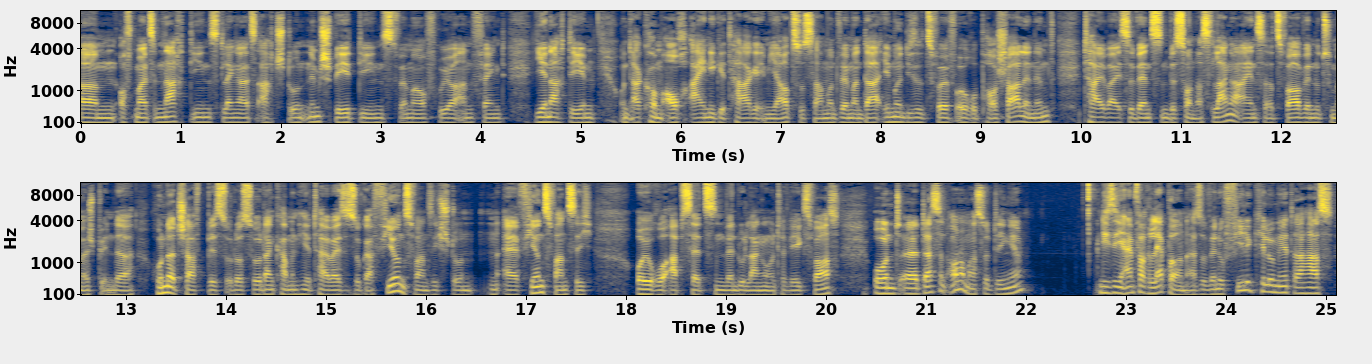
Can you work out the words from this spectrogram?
ähm, oftmals im Nachtdienst länger als acht Stunden, im Spät Spätdienst, wenn man auch früher anfängt, je nachdem. Und da kommen auch einige Tage im Jahr zusammen. Und wenn man da immer diese 12 Euro Pauschale nimmt, teilweise, wenn es ein besonders langer Einsatz war, wenn du zum Beispiel in der Hundertschaft bist oder so, dann kann man hier teilweise sogar 24 Stunden, äh, 24 Euro absetzen, wenn du lange unterwegs warst. Und äh, das sind auch nochmal so Dinge, die sich einfach läppern. Also wenn du viele Kilometer hast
